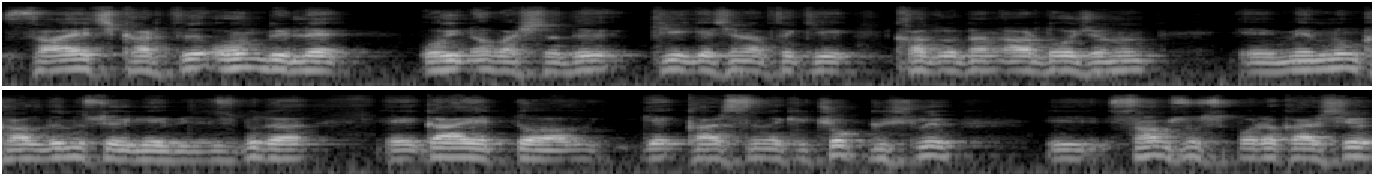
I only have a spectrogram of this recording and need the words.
sahaya çıkarttığı 11 ile oyuna başladı ki geçen haftaki kadrodan Arda Hoca'nın e, memnun kaldığını söyleyebiliriz. Bu da e, gayet doğal. Karşısındaki çok güçlü e, Samsun Spor'a karşı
